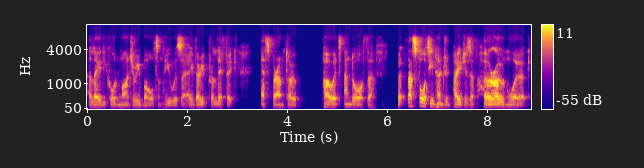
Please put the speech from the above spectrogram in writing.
a lady called Marjorie Boulton, who was a, a very prolific Esperanto poet and author. But that's 1400 pages of her own work.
